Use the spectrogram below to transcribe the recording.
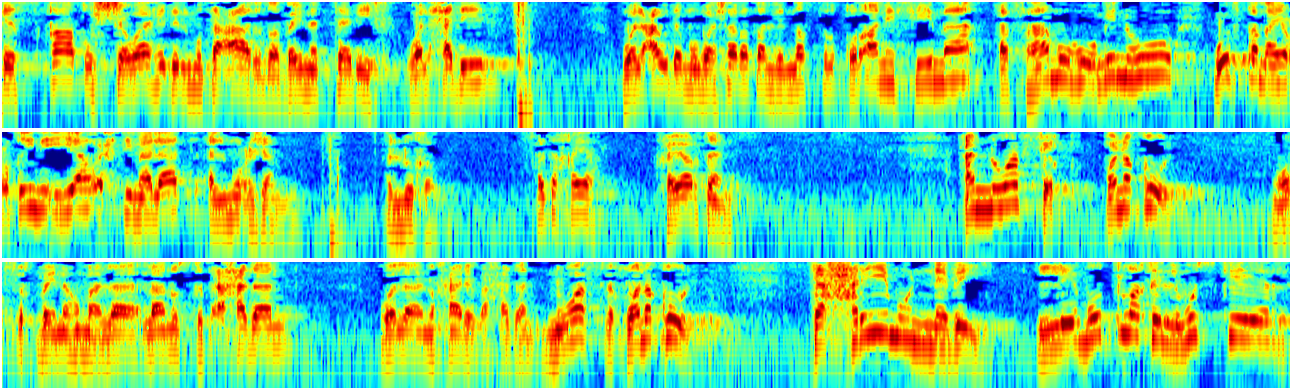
إسقاط الشواهد المتعارضة بين التاريخ والحديث والعودة مباشرة للنص القرآني فيما أفهمه منه وفق ما يعطيني إياه احتمالات المعجم اللغوي. هذا خيار. خيار ثاني. أن نوفق ونقول نوفق بينهما لا, لا نسقط أحدا ولا نحارب أحدا نوفق ونقول تحريم النبي لمطلق المسكر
